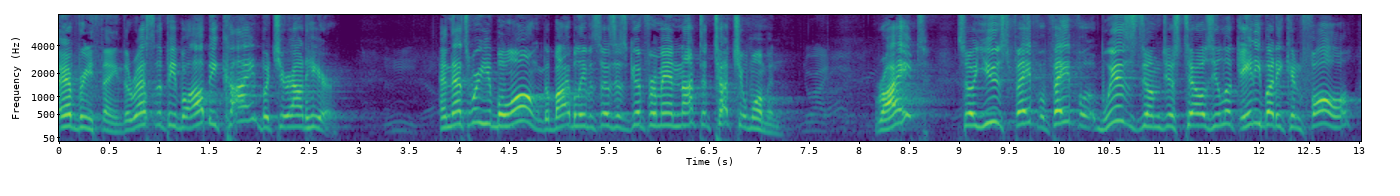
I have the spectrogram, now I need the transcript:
everything. The rest of the people, I'll be kind, but you're out here. And that's where you belong. The Bible even says it's good for a man not to touch a woman. Right? So use faithful. Faithful wisdom just tells you, look, anybody can fall,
